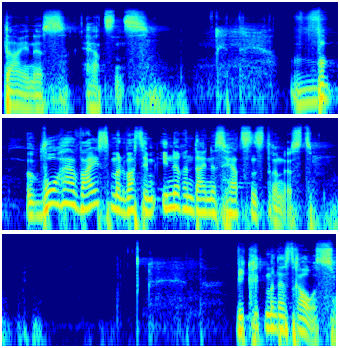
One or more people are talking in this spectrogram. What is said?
deines Herzens. Woher weiß man, was im Inneren deines Herzens drin ist? Wie kriegt man das raus?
